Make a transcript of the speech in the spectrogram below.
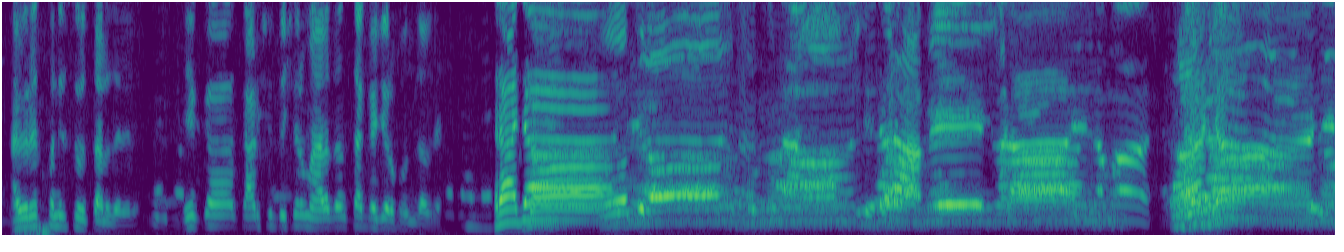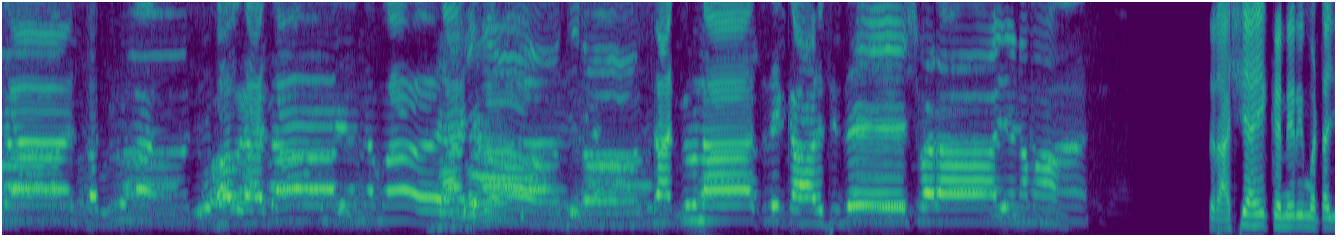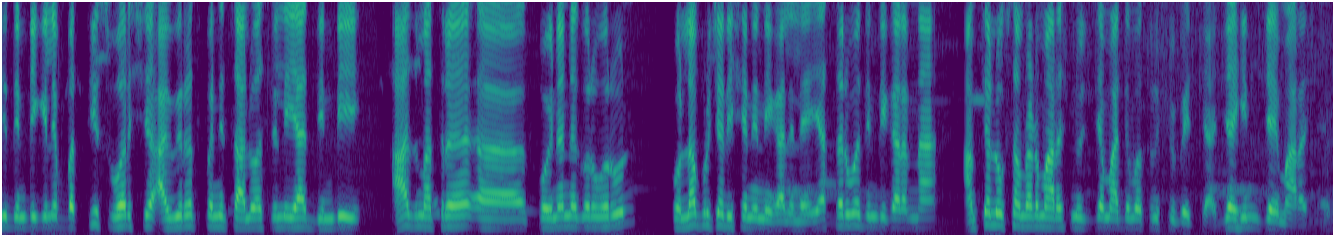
अविरतपणे सुरू चालू झालेले एक अं, काळसिद्धेश्वर महाराजांचा गजर होऊन जाऊ राजा! सिद्धरामेश्वराय नम। सद्गुरुनाथ श्री काळसिद्धेश्वराय तर अशी आहे कनेरी मठाची दिंडी. गेले बत्तीस वर्ष अविरतपणे चालू असलेली या दिंडी आज मात्र अं, कोयना नगरवरून कोल्हापूरच्या दिशेने निघालेले आहे. या सर्व दिंडीकरांना आमच्या लोकसम्राट महाराष्ट्र न्यूजच्या माध्यमातून शुभेच्छा. जय हिंद जय महाराष्ट्र.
